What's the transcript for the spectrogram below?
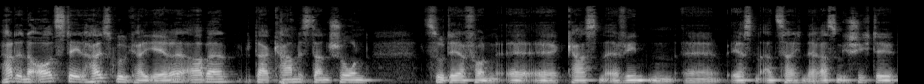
hatte eine All-State Highschool-Karriere, aber da kam es dann schon zu der von äh, äh, Carsten erwähnten äh, ersten Anzeichen der Rassengeschichte.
